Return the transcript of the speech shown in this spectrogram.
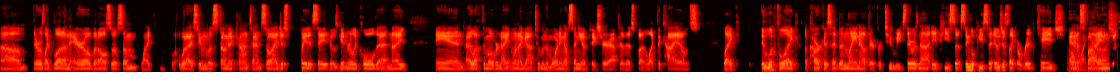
Um there was like blood on the arrow but also some like what i assumed was stomach content. So i just played it safe. It was getting really cold at night and i left him overnight. And when i got to him in the morning i'll send you a picture after this but like the coyotes like it looked like a carcass had been laying out there for two weeks. There was not a piece a single piece of, it was just like a rib cage Oh and a spine gosh. with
